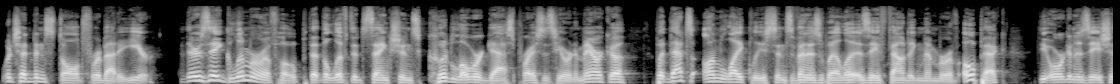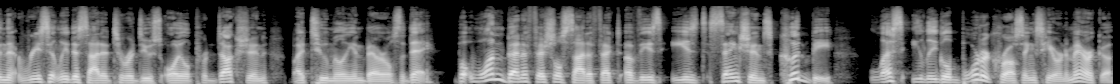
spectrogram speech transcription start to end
which had been stalled for about a year. There's a glimmer of hope that the lifted sanctions could lower gas prices here in America, but that's unlikely since Venezuela is a founding member of OPEC, the organization that recently decided to reduce oil production by 2 million barrels a day. But one beneficial side effect of these eased sanctions could be less illegal border crossings here in America.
